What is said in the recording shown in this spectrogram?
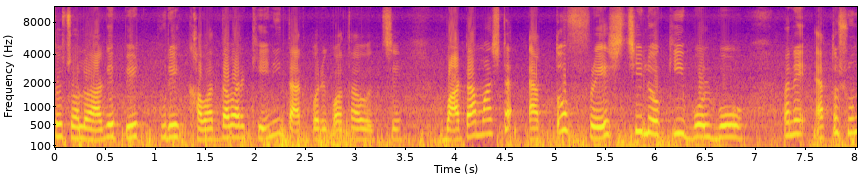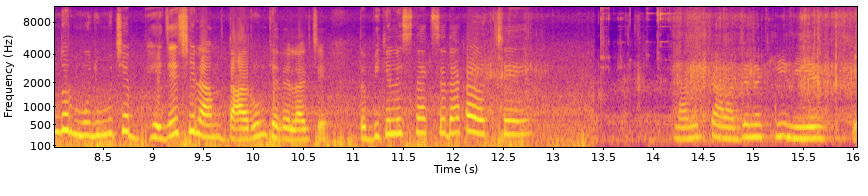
তো চলো আগে পেট পুরে খাবার দাবার খেয়ে নিই, তারপরে কথা হচ্ছে। বাটা মাছটা এত ফ্রেশ ছিল, কি বলব? মানে এত সুন্দর মুচমুচে ভেজেছিলাম, দারুণ খেতে লাগছে। তো বিকেলে স্ন্যাক্সে দেখা হচ্ছে। মানুষটা আমার জন্য কি নিয়ে এসছে?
